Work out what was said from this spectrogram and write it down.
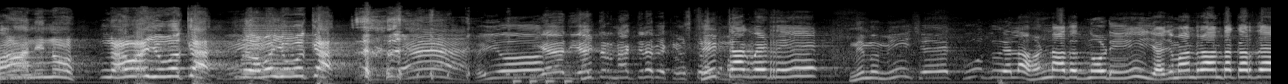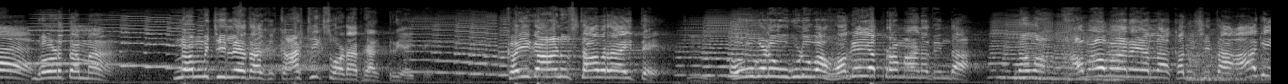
ನಾನಿನ್ನು ನವ ಯುವಕ ನವ ಯುವಕ. ಅಯ್ಯೋ. ನಾಲ್ಕು ದಿನ ಬೇಕು ಸಿಟ್ಟಾಗ್ಬೇಡ್ರಿ. ನಿಮ್ಮ ಮೀಸೆ ಕೂದಲು ಎಲ್ಲ ಹಣ್ಣಾದದ್ ನೋಡಿ ಯಜಮಾನ್ರ ಅಂತ ಕರ್ದೆ. ನೋಡ್ತಮ್ಮ ನಮ್ಮ ಜಿಲ್ಲೆದಾಗ ಕಾಸ್ಟಿಕ್ ಸೋಡಾ ಫ್ಯಾಕ್ಟ್ರಿ ಐತೆ. ಕೈಗಾಣು ಸ್ಥಾವರ ಐತೆ. ಅವುಗಳು ಉಗುಳುವ ಹೊಗೆಯ ಪ್ರಮಾಣದಿಂದ ನಮ್ಮ ಹವಾಮಾನ ಎಲ್ಲ ಕಲುಷಿತ ಆಗಿ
